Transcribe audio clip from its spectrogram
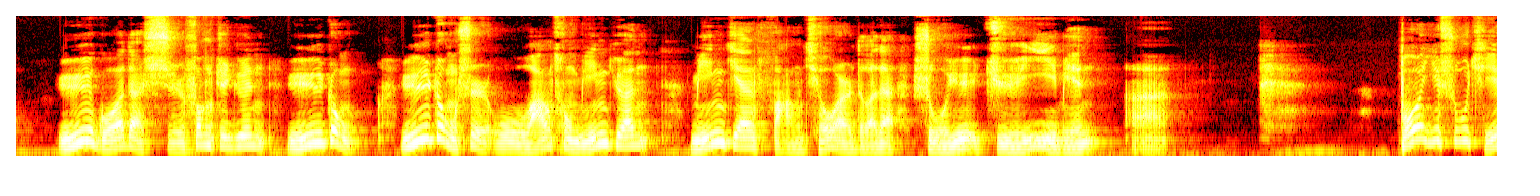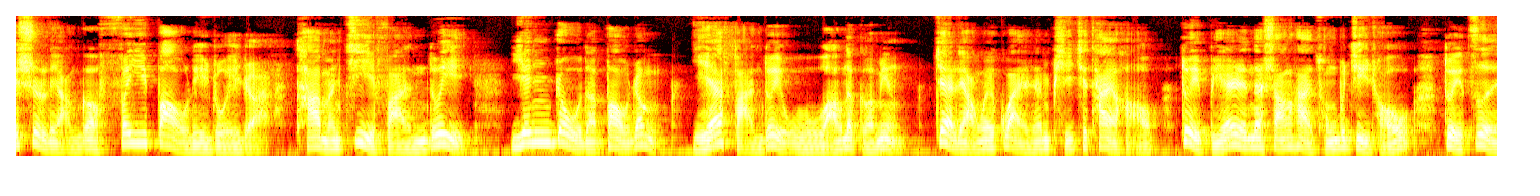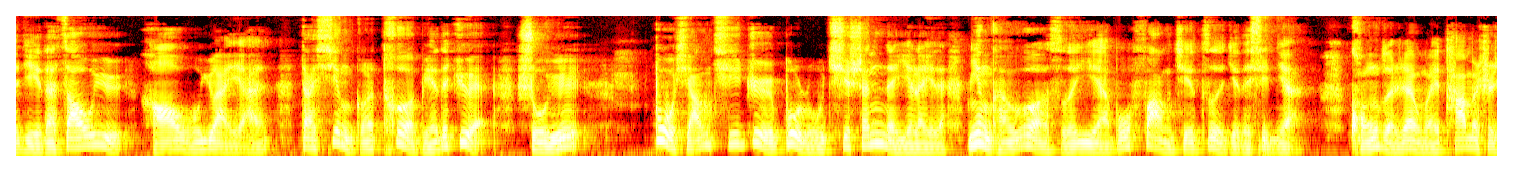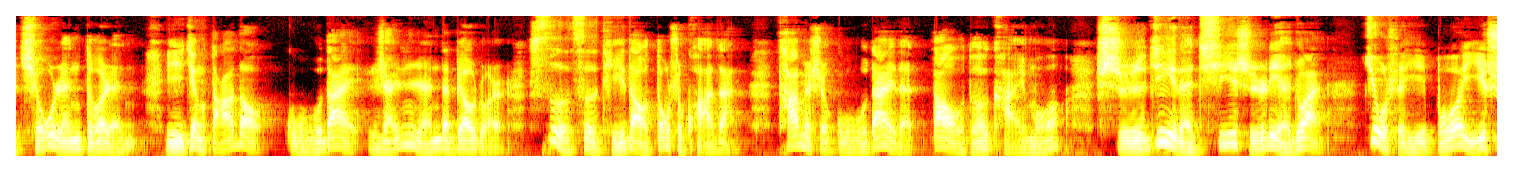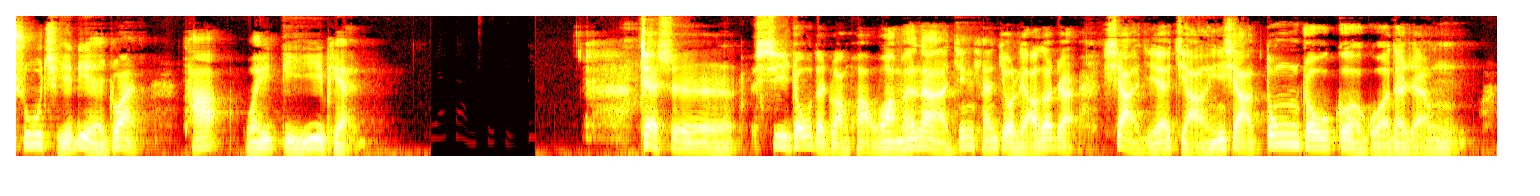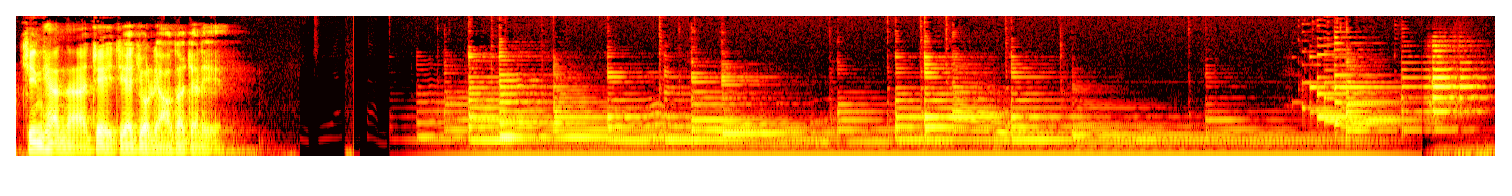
虞国的始封之君虞仲，虞仲是武王从民间民间访求而得的，属于举义民啊。伯夷、叔齐是两个非暴力主义者，他们既反对殷纣的暴政，也反对武王的革命。这两位怪人脾气太好，对别人的伤害从不记仇，对自己的遭遇毫无怨言，但性格特别的倔，属于不降其志不辱其身的一类的，宁肯饿死也不放弃自己的信念。孔子认为他们是求仁得仁，已经达到古代仁人的标准。四次提到都是夸赞，他们是古代的道德楷模。《史记》的七十列传就是以伯夷叔齐列传，它为第一篇。这是西周的状况，我们呢今天就聊到这儿，下节讲一下东周各国的人物。今天呢这一节就聊到这里。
